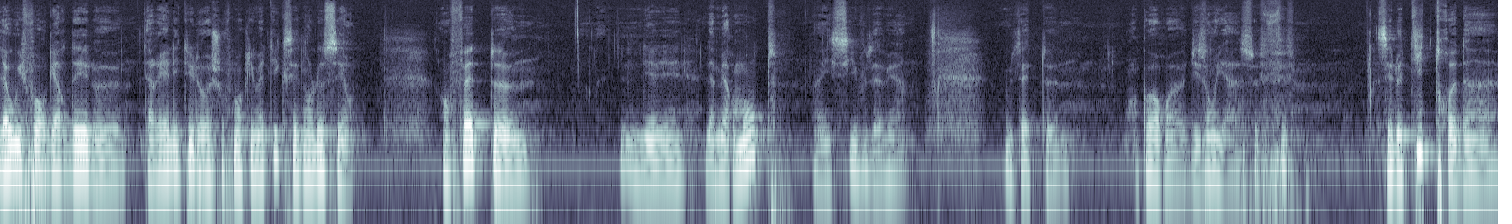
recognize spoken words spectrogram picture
là où il faut regarder la réalité du réchauffement climatique, c'est dans l'océan. En fait, euh, la mer monte, hein, ici vous avez vous êtes euh, encore, disons, il y a ce c'est le titre d'un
